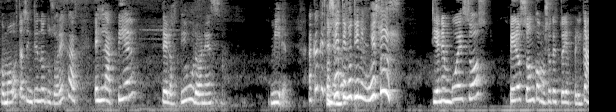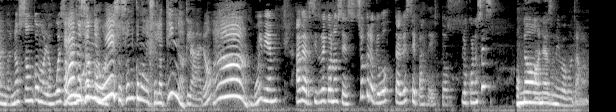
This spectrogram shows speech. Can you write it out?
como vos estás sintiendo tus orejas, es la piel de los tiburones. Miren, acá que o tenemos, sea que no tienen huesos. tienen huesos, pero son como yo te estoy explicando, no son como los huesos Ah, no son de como- huesos, son como de gelatina. Claro. Ah, Muy bien. A ver, si reconoces, yo creo que vos tal vez sepas de estos. ¿Los conoces? No, no es un hipopótamo.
